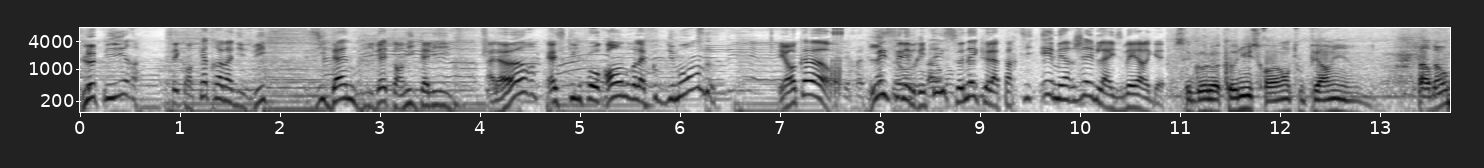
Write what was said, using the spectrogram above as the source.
Le pire, c'est qu'en 98, Zidane vivait en Italie. Alors, est-ce qu'il faut rendre la Coupe du Monde? Et encore, les célébrités, ce n'est que la partie émergée de l'iceberg. Ces Gaulois connus sera vraiment tout permis. Pardon?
